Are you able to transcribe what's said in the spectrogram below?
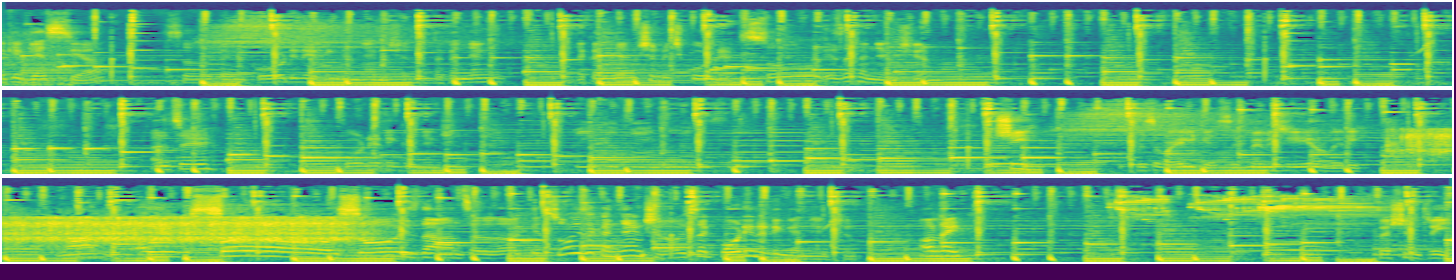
Make a guess here. So, the coordinating conjunction, the conjunc, the conjunction which coordinates. So, is the conjunction. I'll say coordinating conjunction. She. It's a wild guess. It may be she or very. One. So. So is the answer. Okay. So is a conjunction. Oh, it's a coordinating conjunction. All right. Question three.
